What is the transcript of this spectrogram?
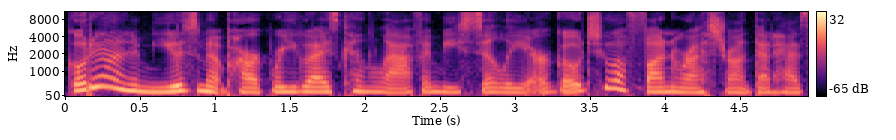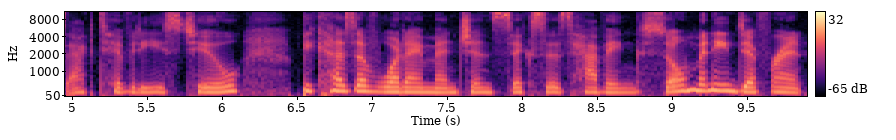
go to an amusement park where you guys can laugh and be silly, or go to a fun restaurant that has activities too, because of what I mentioned sixes having so many different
